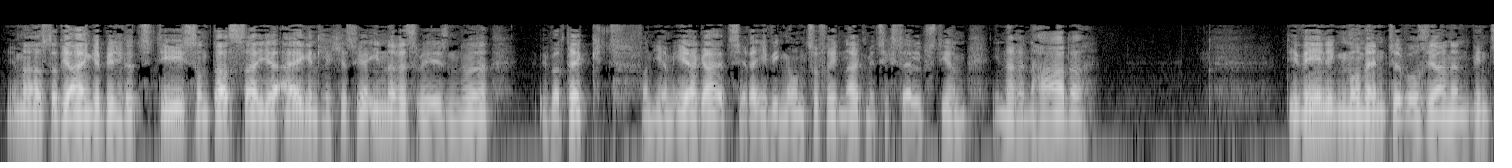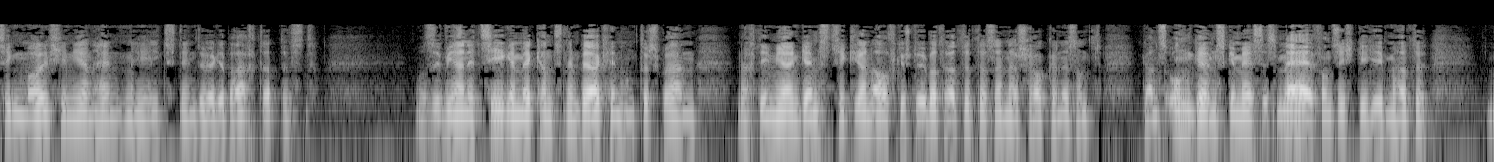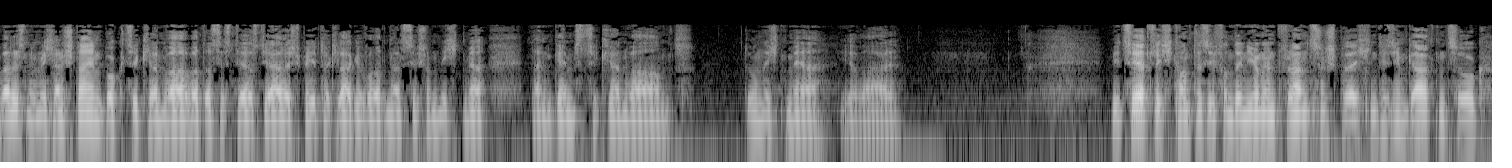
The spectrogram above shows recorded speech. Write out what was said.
Immer hast du dir eingebildet, dies und das sei ihr eigentliches, ihr inneres Wesen, nur überdeckt von ihrem Ehrgeiz, ihrer ewigen Unzufriedenheit mit sich selbst, ihrem inneren Hader. Die wenigen Momente, wo sie einen winzigen Molch in ihren Händen hielt, den du ihr gebracht hattest, wo sie wie eine Ziege meckernd den Berg hinuntersprang, nachdem ihr ein Gemszicklein aufgestöbert hatte, das ein erschrockenes und ganz ungemsgemäßes Mäh von sich gegeben hatte, weil es nämlich ein Steinbockzicklein war, aber das ist erst Jahre später klar geworden, als sie schon nicht mehr dein Gemszicklein war und du nicht mehr ihr Wahl. Wie zärtlich konnte sie von den jungen Pflanzen sprechen, die sie im Garten zog,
